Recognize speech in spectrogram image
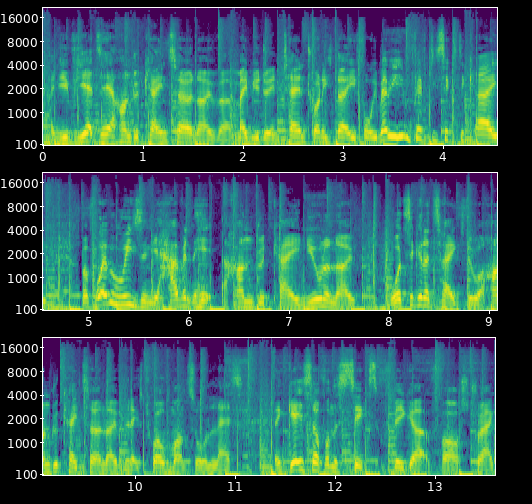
and you've yet to hit 100K in turnover, maybe you're doing 10, 20, 30, 40, maybe even 50, 60K, but for whatever reason you haven't hit 100K and you want to know what's it going to take to do 100K turnover in the next 12 months or less, then get yourself on the six figure fast track.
